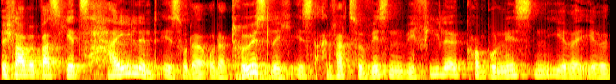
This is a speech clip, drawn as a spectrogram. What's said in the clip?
Ich glaube, was jetzt heilend ist oder, oder tröstlich ist, einfach zu wissen, wie viele Komponisten ihre, ihre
